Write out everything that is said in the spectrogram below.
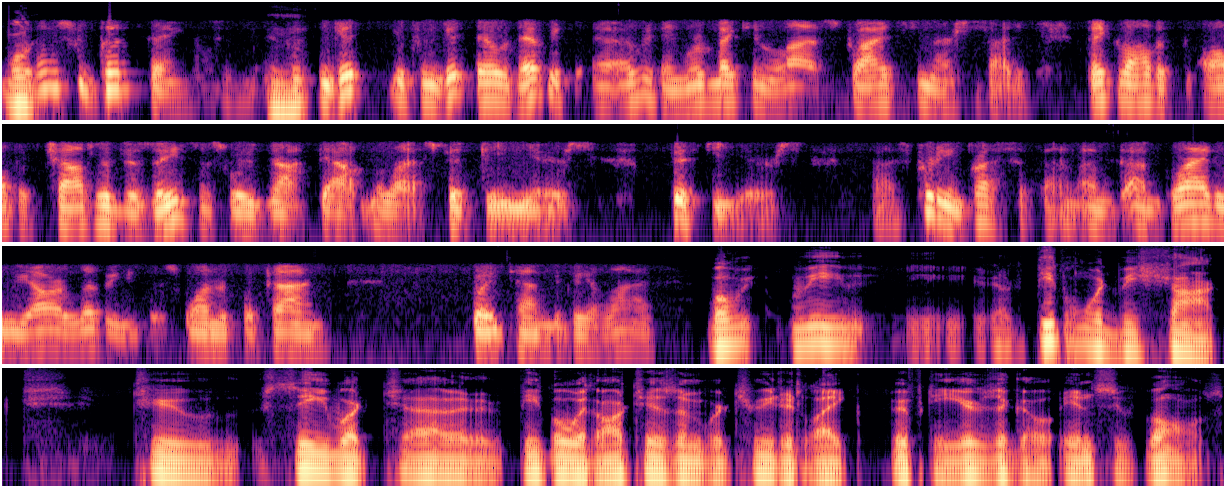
Well, those are good things. Mm-hmm. If we can get if we can get there with every, everything, we're making a lot of strides in our society. Think of all the all the childhood diseases we've knocked out in the last fifteen years, fifty years. Uh, it's pretty impressive. I'm, I'm, I'm glad we are living at this wonderful time. Great time to be alive. Well, we, we people would be shocked to see what uh, people with autism were treated like 50 years ago in Sioux Falls,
